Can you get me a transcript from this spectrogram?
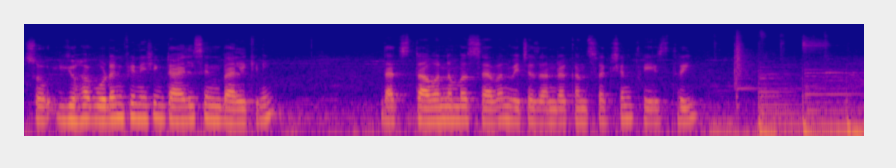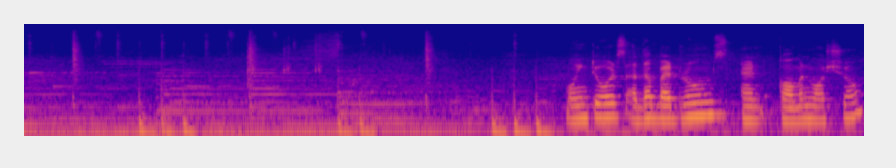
So you have wooden finishing tiles in balcony. That's tower number 7 which is under construction phase 3 moving towards other bedrooms and common washroom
